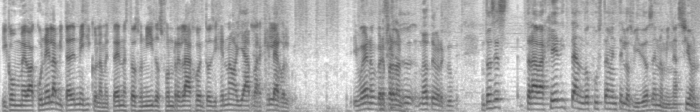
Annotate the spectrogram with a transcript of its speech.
Y como me vacuné la mitad en México, la mitad en Estados Unidos, fue un relajo, entonces dije, no, ya, ¿para qué le hago el güey? Y bueno, Pero perdón. No te preocupes. Entonces, trabajé editando justamente los videos de nominación.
